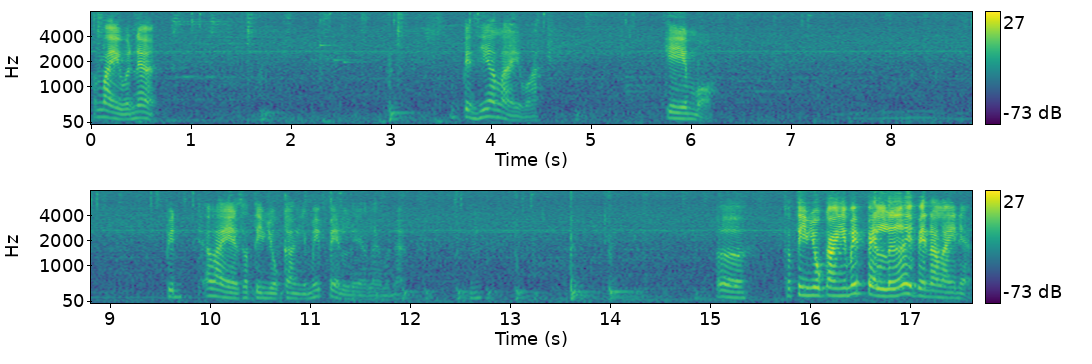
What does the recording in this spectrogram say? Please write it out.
อะไรวะเนี่ย เป็นที่อะไรวะ เกมเหรอ เป็นอะไรอะสตรีมโยกังยังไม่เป็นเลยอะไรวะนี่ยหึเออ สตรีมโยกังยังไม่เป็นเลย เป็นอะไรเนี่ย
